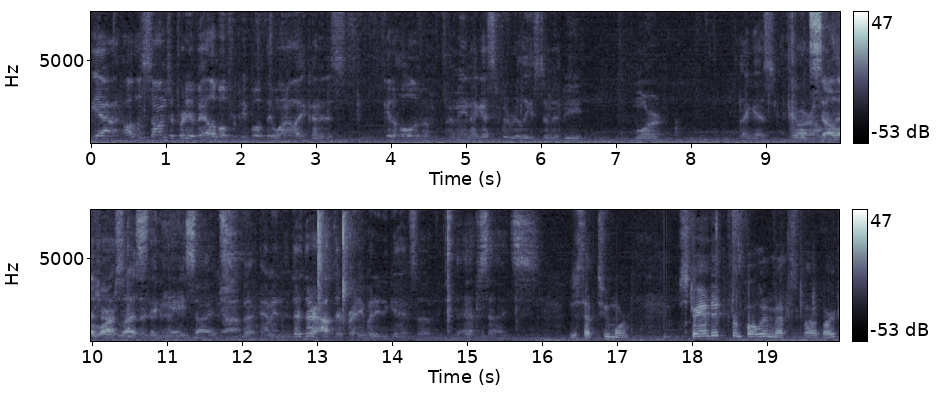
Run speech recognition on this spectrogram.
yeah, all those songs are pretty available for people if they want to like kind of just get a hold of them. I mean, I guess if we released them, it'd be more, I guess, It would sell a lot less than the A sides. Yeah. But I mean, they're, they're out there for anybody to get. So The F sides. We just have two more. Stranded from Poland, that's uh, Bart,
